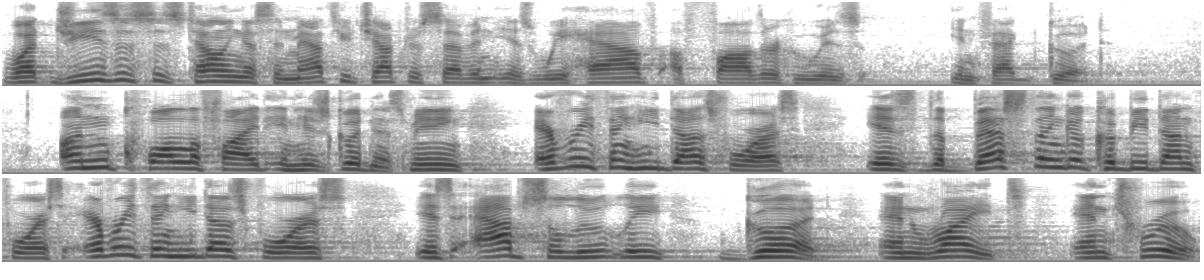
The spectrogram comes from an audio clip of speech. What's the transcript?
What Jesus is telling us in Matthew chapter 7 is we have a Father who is, in fact, good. Unqualified in his goodness, meaning everything he does for us is the best thing that could be done for us. Everything he does for us is absolutely good and right and true.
